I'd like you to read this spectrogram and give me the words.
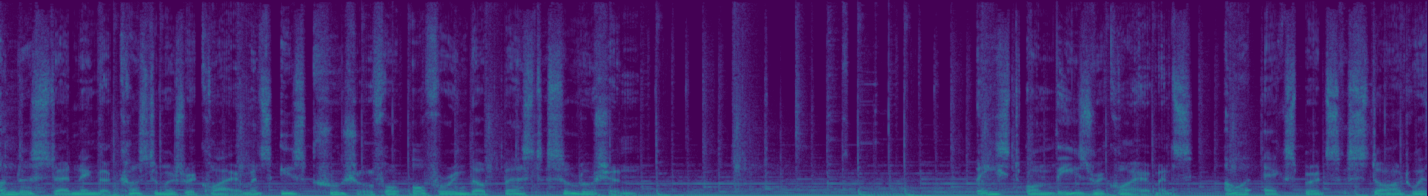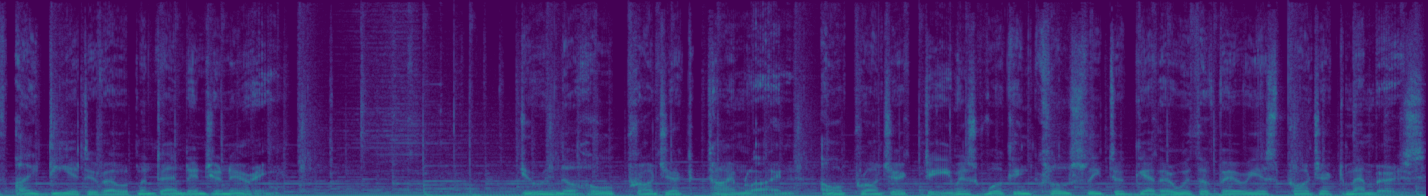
Understanding the customer's requirements is crucial for offering the best solution. Based on these requirements, our experts start with idea development and engineering. During the whole project timeline, our project team is working closely together with the various project members.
